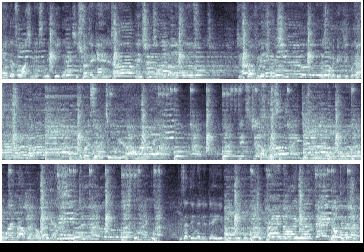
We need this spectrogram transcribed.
kid that's watching this, any kid that actually sees me on this, is be totally honest is just go for your dream. There's gonna be people that's gonna say no. They're gonna say you're too weird. I'm a weird guy. Don't listen. Just do you. Don't worry about what nobody has to say. Because at the end of the day, even if they think that you're crying, you're weird, they don't think that you're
